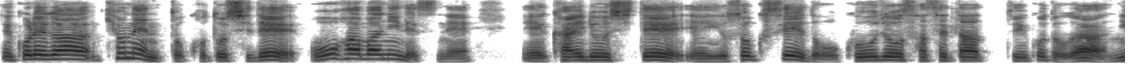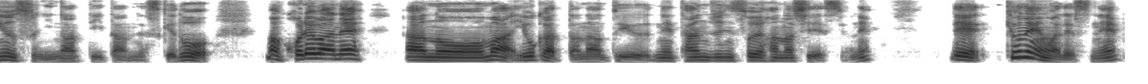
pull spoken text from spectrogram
で、これが去年と今年で大幅にですね、え改良して、え予測精度を向上させたということがニュースになっていたんですけど、まあこれはね、あのまあ良かったなというね、単純にそういう話ですよね。で、去年はですね、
